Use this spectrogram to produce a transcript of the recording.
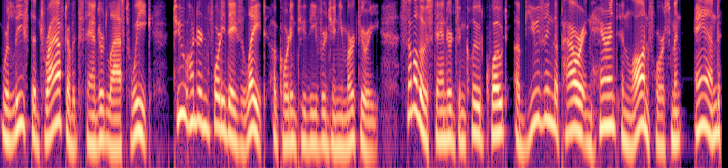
released a draft of its standard last week, 240 days late, according to the Virginia Mercury. Some of those standards include, quote, abusing the power inherent in law enforcement and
